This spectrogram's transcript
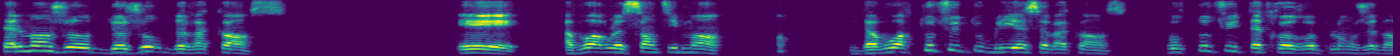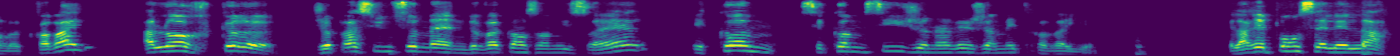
tellement de jours de vacances? Et avoir le sentiment d'avoir tout de suite oublié ces vacances pour tout de suite être replongé dans le travail, alors que je passe une semaine de vacances en Israël et comme c'est comme si je n'avais jamais travaillé. Et la réponse, elle est là,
